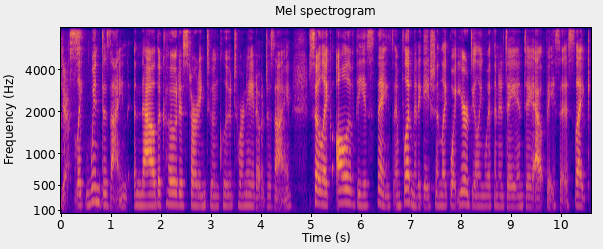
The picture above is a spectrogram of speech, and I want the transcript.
Yes. Like wind design. And now the code is starting to include tornado design. So, like all of these things and flood mitigation, like what you're dealing with in a day in, day out basis. Like,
